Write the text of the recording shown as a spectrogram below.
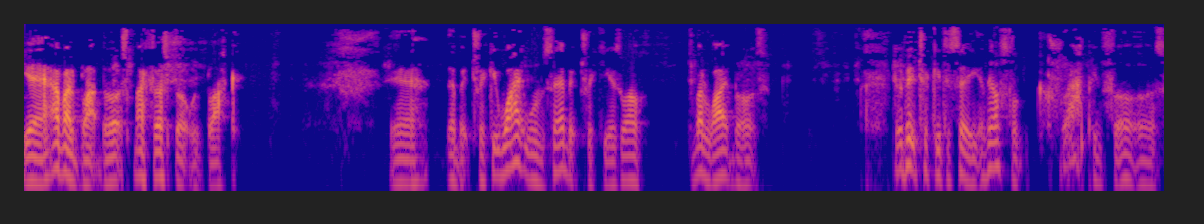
Yeah, I've had black boats. My first boat was black. Yeah, they're a bit tricky. White ones, they're a bit tricky as well. I've had white boats. They're a bit tricky to see, and they also look crap in photos.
